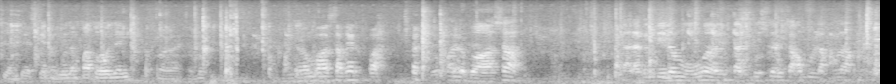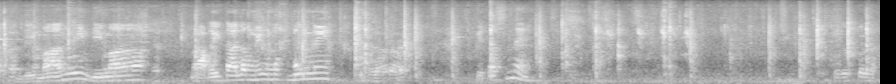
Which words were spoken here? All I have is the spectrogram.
Ilang beses ka nang ulang patolay. Yung kalabasa. Talagang di na munga. Yung talbos lang tsaka bulaklak. Hindi maano eh, hindi ma... Makita lang may umusbong na eh. Pitas na eh. Ito ko lang.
